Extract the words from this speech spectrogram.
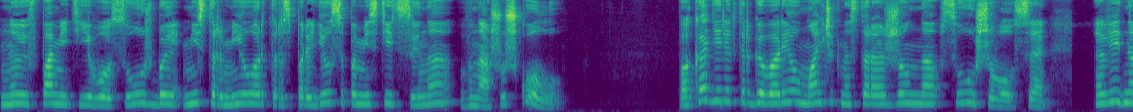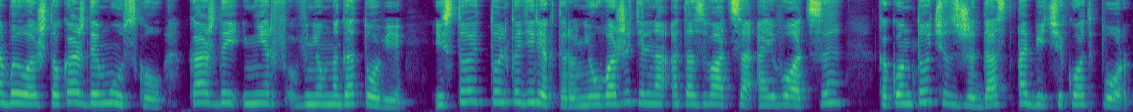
но ну и в память его службы мистер Миллард распорядился поместить сына в нашу школу. Пока директор говорил, мальчик настороженно вслушивался. Видно было, что каждый мускул, каждый нерв в нем наготове, и стоит только директору неуважительно отозваться о его отце, как он тотчас же даст обидчику отпор.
